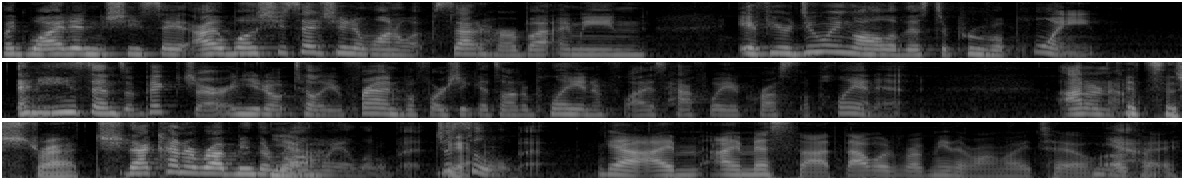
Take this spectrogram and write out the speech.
Like why didn't she say I well she said she didn't want to upset her, but I mean, if you're doing all of this to prove a point and he sends a picture and you don't tell your friend before she gets on a plane and flies halfway across the planet. I don't know. It's a stretch. that kind of rubbed me the Yeah. wrong way a little bit. Just Yeah. a little bit. Yeah, I, I missed that. That would rub me the wrong way too. Yeah. Okay.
